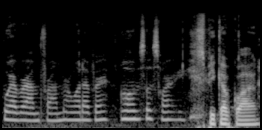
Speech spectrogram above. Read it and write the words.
wherever I'm from or whatever. Oh, I'm so sorry. Speak up, Guad.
